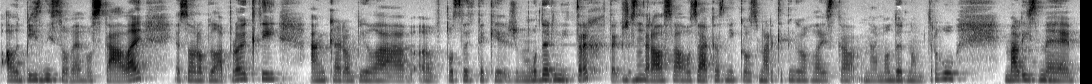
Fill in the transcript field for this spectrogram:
ale biznisového stále. Ja som robila projekty, Anka robila e, v podstate také, že moderný trh, takže mm-hmm. starala sa o zákazníkov z marketingového hľadiska na modernom trhu. Mali sme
